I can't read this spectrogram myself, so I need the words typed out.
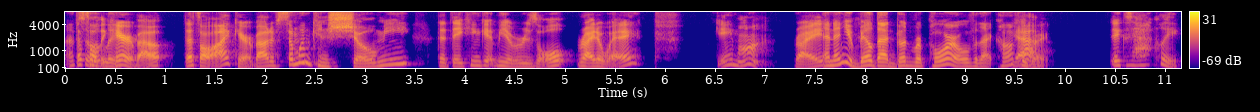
Absolutely. That's all they care about. That's all I care about. If someone can show me that they can get me a result right away, game on, right? And then you build that good rapport over that coffee yeah, break. Exactly.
